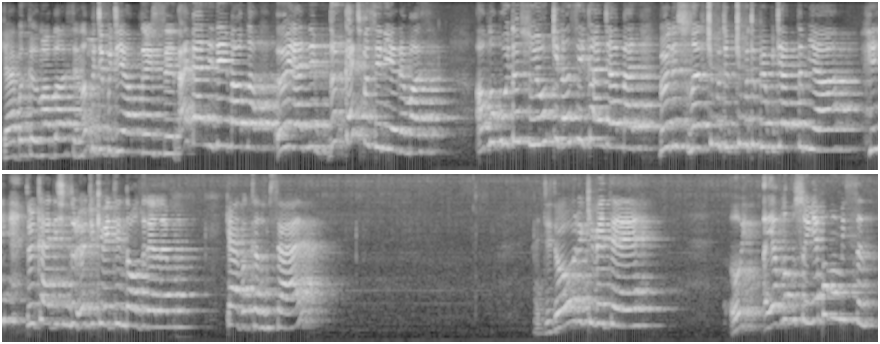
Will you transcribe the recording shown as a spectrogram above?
Gel bakalım ablan sana bıcı bıcı yaptırsın. Ay ben de deyim abla. Öğrendim. Dur kaçma seni yaramaz. Abla burada su yok ki nasıl yıkanacağım ben? Böyle suları çubutup çubutup yapacaktım ya. dur kardeşim dur önce küvetini dolduralım. Gel bakalım sen. Hadi doğru küvete. Oy, ay abla bu suyu yapamamışsın.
